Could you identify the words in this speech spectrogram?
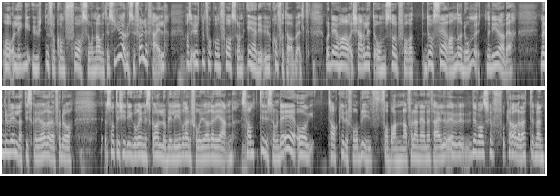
og, og ligge utenfor komfortsonen av og til, så gjør du selvfølgelig feil. Altså Utenfor komfortsonen er det ukomfortabelt. Og det å ha kjærlighet og omsorg for at da ser andre dumme ut når de gjør det men du vil at de skal gjøre det, for da, sånn at de ikke går inn i skallet og blir livredde for å gjøre det igjen. Samtidig som det er òg takhøyde for å bli forbanna for den ene feil. Det er vanskelig å forklare dette, men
